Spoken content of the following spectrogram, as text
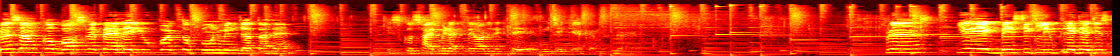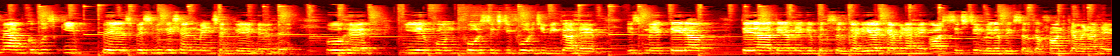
फ्रेंड्स हमको बॉक्स में पहले ही ऊपर तो फ़ोन मिल जाता है। इसको साइड में रखते हैं और देखते हैं नीचे क्या क्या मिलता है। फ्रेंड्स ये एक बेसिक लिपलेट है जिसमें आपको कुछ की स्पेसिफिकेशन मेंशन किए हुए हैं। वो है कि ये फ़ोन 464 जीबी का है। इसमें तेरह तेरह तेरह मेगापिक्सल का रियर कैमरा है और 16 मेगापिक्सल का फ्रंट कैमरा है।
